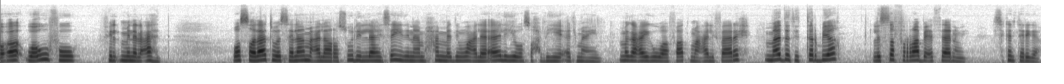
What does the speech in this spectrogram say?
وأ- وأوفوا من العهد. والصلاة والسلام على رسول الله سيدنا محمد وعلى آله وصحبه أجمعين. مقعي هو فاطمة علي فارح. مادة التربية للصف الرابع الثانوي. سكنترية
